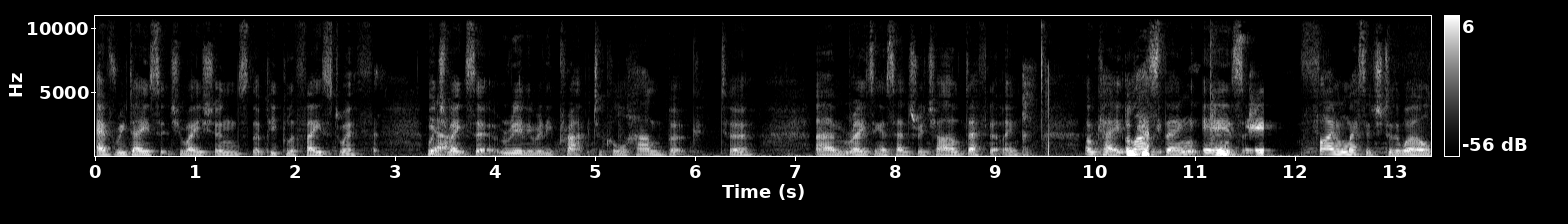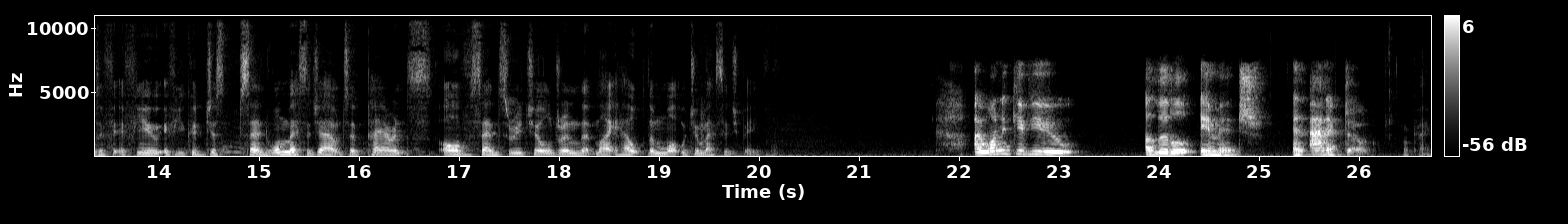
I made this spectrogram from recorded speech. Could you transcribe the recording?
everyday situations that people are faced with, which Yeah. makes it a really really practical handbook to um, raising a sensory child. Definitely. Okay, last thing is a final message to the world. If if you if you could just send one message out to parents of sensory children that might help them, what would your message be? I want to give you a little image, an anecdote. Okay.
